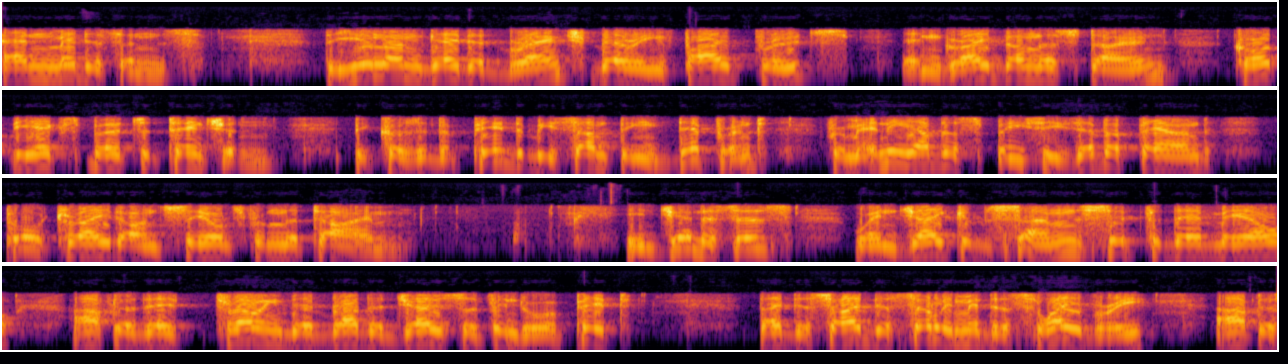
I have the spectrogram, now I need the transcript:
and medicines. The elongated branch bearing five fruits engraved on the stone caught the expert's attention because it appeared to be something different from any other species ever found portrayed on seals from the time. In Genesis, when Jacob's sons sit for their meal after they're throwing their brother Joseph into a pit, they decide to sell him into slavery after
